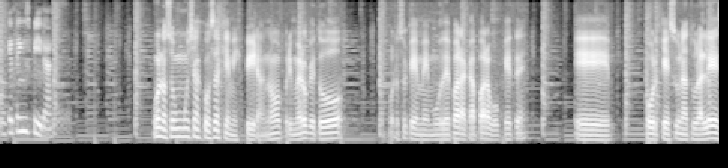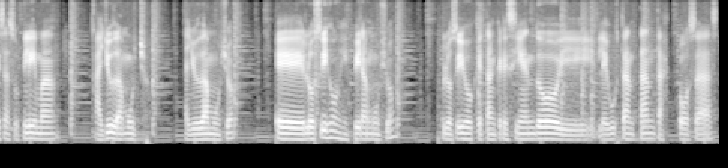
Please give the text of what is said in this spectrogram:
¿En qué te inspiras? Bueno, son muchas cosas que me inspiran, ¿no? Primero que todo, por eso que me mudé para acá, para Boquete, eh, porque su naturaleza, su clima, ayuda mucho, ayuda mucho. Eh, los hijos inspiran mucho, los hijos que están creciendo y le gustan tantas cosas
